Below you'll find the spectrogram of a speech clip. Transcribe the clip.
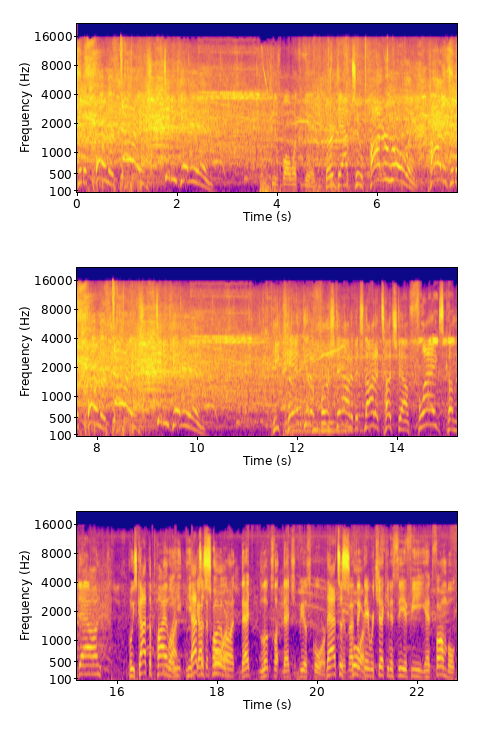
to the corner, dives. Did he get in? This ball once again. Third down, two. Potter rolling. Potter to the corner, dives. Did he get in? He can get a first down if it's not a touchdown. Flags come down. Oh, he's got the pylon. Well, he, That's got a the score. pylon. That looks like that should be a score. That's a score. I think they were checking to see if he had fumbled.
